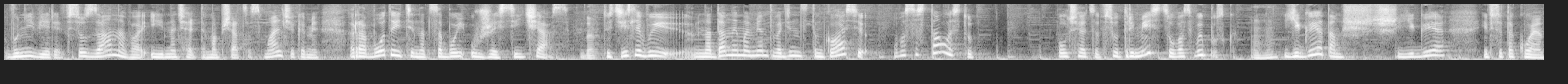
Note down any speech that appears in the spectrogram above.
в универе все заново и начать там общаться с мальчиками, работайте над собой уже сейчас. Да. То есть, если вы на данный момент в 11 классе, у вас осталось тут, получается, все три месяца, у вас выпуск. Мгм. ЕГЭ, там ш- ш- ЕГЭ и все такое.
